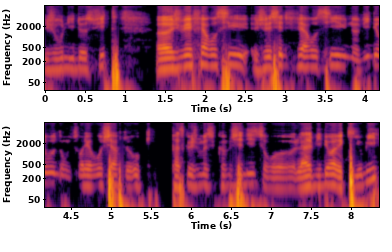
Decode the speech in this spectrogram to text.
je vous le dis de suite. Je vais faire aussi, je essayer de faire aussi une vidéo donc sur les recherches de parce que je me suis, comme j'ai dit sur euh, la vidéo avec Kyubi,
